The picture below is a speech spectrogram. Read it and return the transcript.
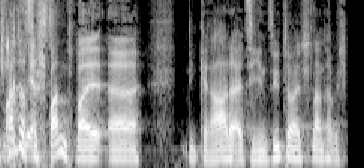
Ich Mach fand das so spannend, weil äh, die gerade als ich in Süddeutschland habe ich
